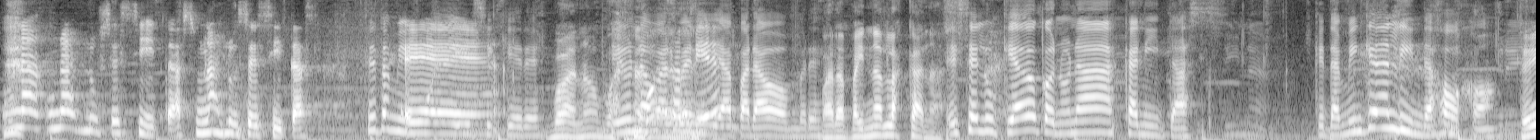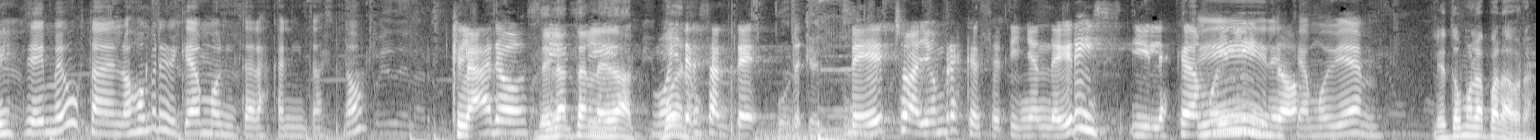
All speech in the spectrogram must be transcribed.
unas lucecitas, unas lucecitas. Usted también puede ir eh, si quiere. Bueno, bueno. Tiene una barbería para hombres. Para peinar las canas. Ese luqueado con unas canitas. Que también quedan lindas, ojo. ¿Sí? me gustan, los hombres le quedan bonitas las canitas, ¿no? Claro, Delatan la edad. Muy interesante. De, hecho, hay hombres que se tiñen de gris y les queda muy lindo. les queda muy bien. Le tomo la palabra.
